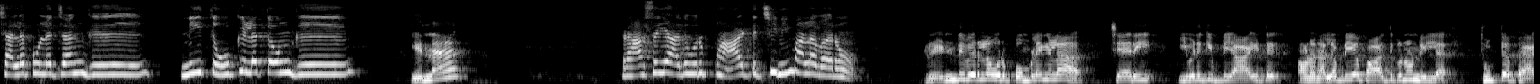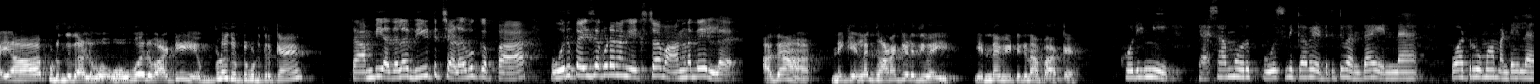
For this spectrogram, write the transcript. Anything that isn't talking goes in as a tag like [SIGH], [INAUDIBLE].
சலப்புல ஜங்கு. நீ தூக்குல தொங்கு. என்ன? ராசையா அது ஒரு பாட்டு சினிமால வரும். ரெண்டு பேர்லாம் ஒரு பொம்பளைங்களா? சரி இவனுக்கு இப்படி ஆயிட்டு அவனை நல்லபடியா பாத்துக்கணும்னு இல்ல. துட்ட பேயா புடுங்குதாளுவோ. ஒவ்வொரு வாட்டியும் எவ்வளவு துட்டு கொடுத்துருக்கேன்? தம்பி அதெல்லாம் வீட்டு செலவுக்குப்பா. ஒரு பைசா கூட நாங்க எக்ஸ்ட்ரா வாங்கினதே இல்ல. அதான் இன்னைக்கு எல்லாம் கணக்கு எழுதி வை. என்ன வீட்டுக்கு நான் பார்க்க குடிமி பேசாம ஒரு பூசணிக்காவை எடுத்துட்டு வந்தா என்ன? போட்டுருமா மண்டையில?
